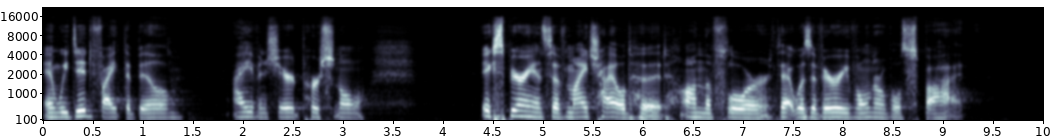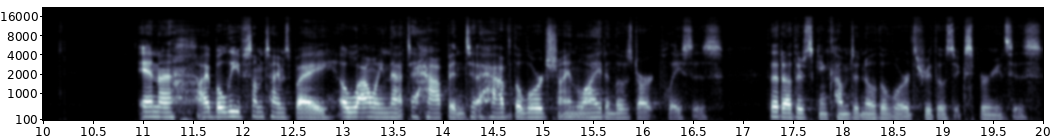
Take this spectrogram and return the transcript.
and we did fight the bill. I even shared personal experience of my childhood on the floor that was a very vulnerable spot. And uh, I believe sometimes by allowing that to happen, to have the Lord shine light in those dark places, that others can come to know the Lord through those experiences.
